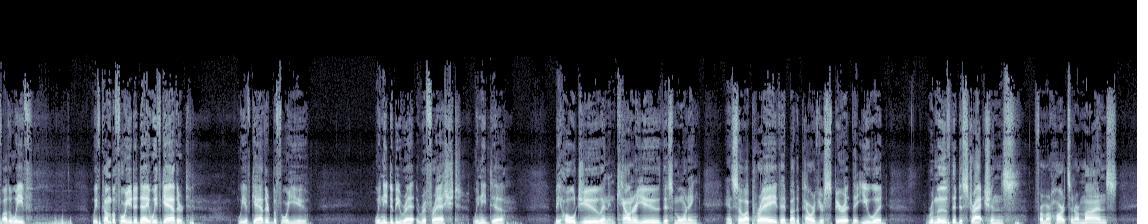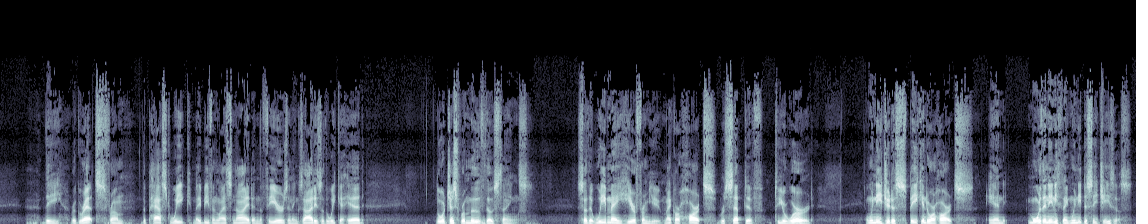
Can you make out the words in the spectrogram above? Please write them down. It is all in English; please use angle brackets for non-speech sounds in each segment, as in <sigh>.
Father, we've we've come before you today. We've gathered. We have gathered before you. We need to be re- refreshed. We need to behold you and encounter you this morning. And so I pray that by the power of your spirit that you would remove the distractions from our hearts and our minds, the regrets from the past week, maybe even last night, and the fears and anxieties of the week ahead. Lord, just remove those things so that we may hear from you. Make our hearts receptive to your word. And we need you to speak into our hearts. And more than anything, we need to see Jesus.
